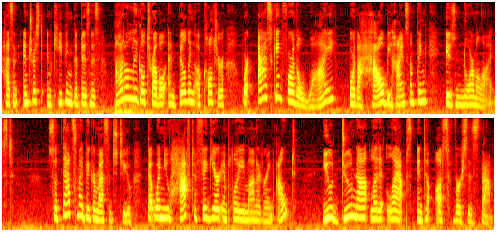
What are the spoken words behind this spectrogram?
has an interest in keeping the business out of legal trouble and building a culture where asking for the why or the how behind something is normalized. So that's my bigger message to you that when you have to figure employee monitoring out, You do not let it lapse into us versus them.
